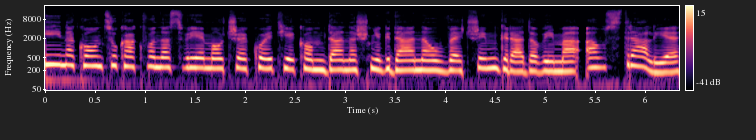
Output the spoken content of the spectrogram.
I na koncu kakvo nas vrijeme očekuje tijekom današnjeg dana u većim gradovima Australije.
